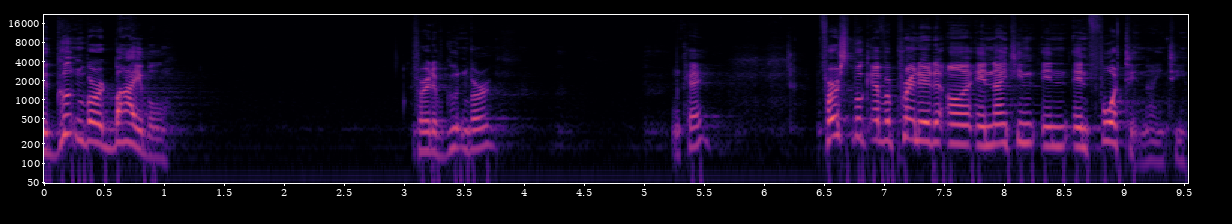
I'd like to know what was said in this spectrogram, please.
The Gutenberg Bible. Heard of Gutenberg? Okay. First book ever printed uh, in 19 in, in 14, 19,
